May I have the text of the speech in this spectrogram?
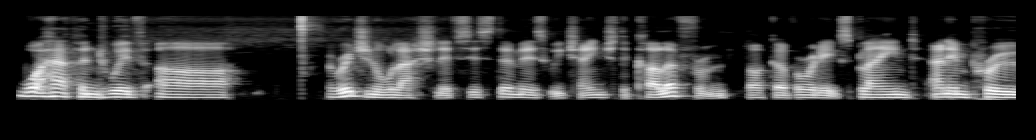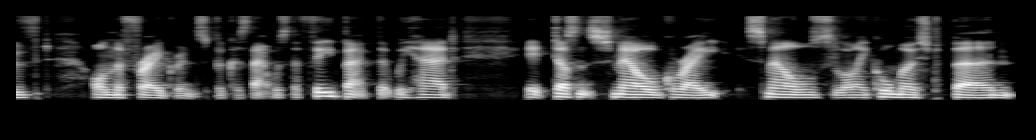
what happened with our original lash lift system is we changed the color from like I've already explained and improved on the fragrance because that was the feedback that we had. It doesn't smell great. It smells like almost burnt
